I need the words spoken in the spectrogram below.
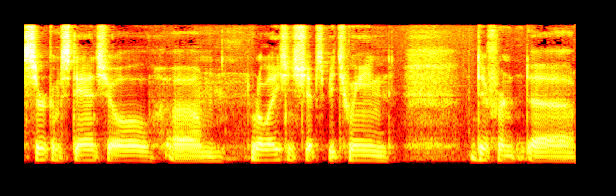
circumstantial um, relationships between different uh,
